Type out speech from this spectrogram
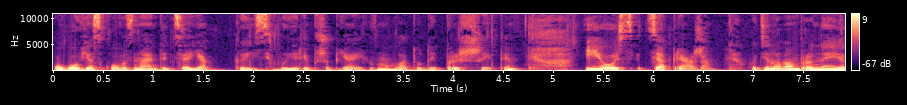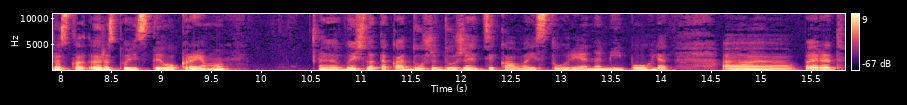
обов'язково знайдеться якийсь виріб, щоб я їх змогла туди пришити. І ось ця пряжа. Хотіла вам про неї розповісти окремо. Е, вийшла така дуже-дуже цікава історія, на мій погляд. Е, перед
